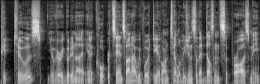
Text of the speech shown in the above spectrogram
pit tours. You're very good in a in a corporate sense. I know we've worked together on television, so that doesn't surprise me.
